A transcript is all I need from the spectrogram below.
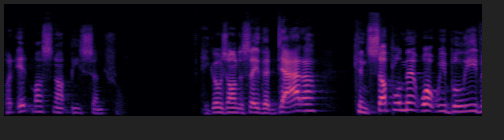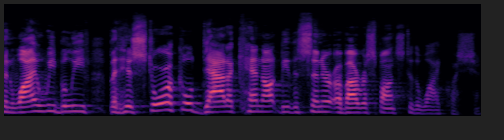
but it must not be central. He goes on to say the data can supplement what we believe and why we believe, but historical data cannot be the center of our response to the why question.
